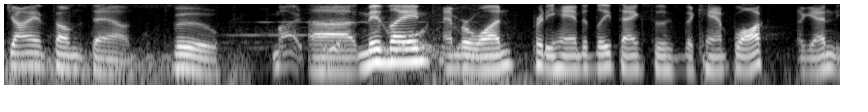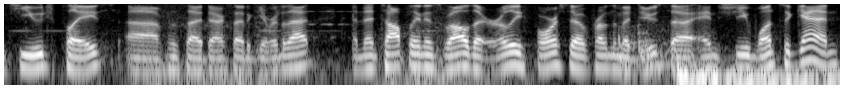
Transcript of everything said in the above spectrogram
Giant thumbs down. Boo. Uh, mid lane, Ember one pretty handedly thanks to the camp blocks. Again, huge plays uh, from the side of dark side to get rid of that. And then top lane as well, the early force out from the Medusa, and she once again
